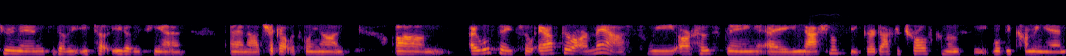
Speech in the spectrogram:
tune in to EWTN and uh, check out what's going on. Um, I will say, so after our Mass, we are hosting a national speaker. Dr. Charles Camosy will be coming in.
